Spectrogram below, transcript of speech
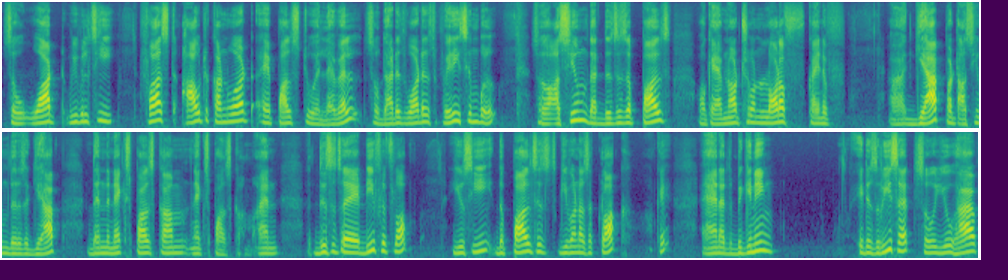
So what we will see first how to convert a pulse to a level so that is what is very simple. So assume that this is a pulse okay I have not shown a lot of kind of uh, gap but assume there is a gap then the next pulse come next pulse come. And this is a D flip flop you see the pulse is given as a clock okay? And at the beginning it is reset. So you have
